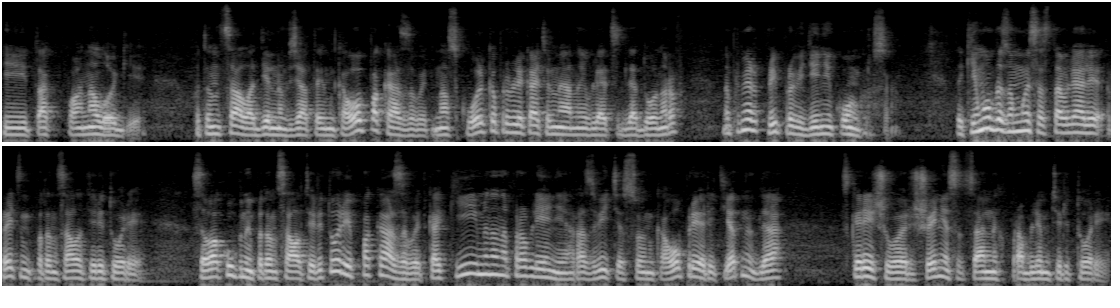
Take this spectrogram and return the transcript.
И так по аналогии. Потенциал отдельно взятой НКО показывает, насколько привлекательной она является для доноров, например, при проведении конкурса. Таким образом, мы составляли рейтинг потенциала территории. Совокупный потенциал территории показывает, какие именно направления развития СОНКО приоритетны для скорейшего решения социальных проблем территории.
